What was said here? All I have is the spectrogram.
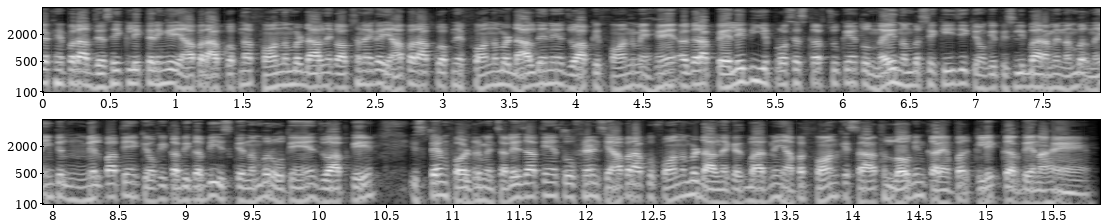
रखें, पर आप जैसे ही क्लिक करेंगे, यहाँ पर आपको अपना फ़ोन नंबर डालने का ऑप्शन आएगा। यहाँ पर आपको अपने फ़ोन नंबर डाल देने हैं, जो आपके फ़ोन में है। अगर आप पहले भी ये प्रोसेस कर चुके हैं तो नए नंबर से कीजिए, क्योंकि पिछली बार हमें नंबर नहीं मिल पाते हैं, क्योंकि कभी कभी इसके नंबर होते हैं जो आपके स्पैम फोल्डर में चले जाते हैं। तो फ्रेंड्स यहाँ पर आपको फ़ोन नंबर डालने के बाद में यहाँ पर फ़ोन के साथ लॉग इन करें, पर क्लिक कर देना है।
